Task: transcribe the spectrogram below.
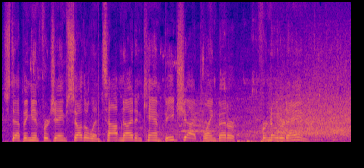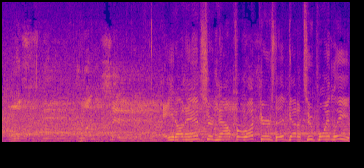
stepping in for James Southerland. Tom Knight and Cam Biedscheid playing better for Notre Dame. Eight unanswered now for Rutgers. They've got a two-point lead.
